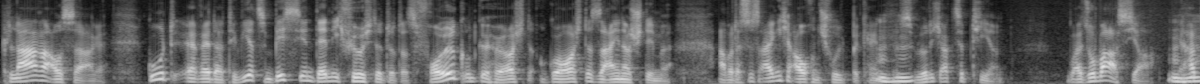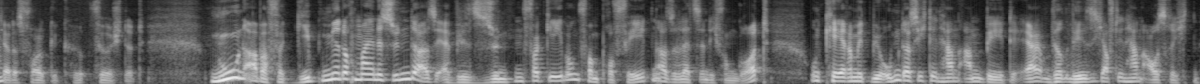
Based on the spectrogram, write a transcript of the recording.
Klare Aussage. Gut, er relativiert es ein bisschen, denn ich fürchtete das Volk und gehorchte, gehorchte seiner Stimme. Aber das ist eigentlich auch ein Schuldbekenntnis, würde ich akzeptieren. Weil so war es ja. Er hat ja das Volk gefürchtet. Nun aber vergib mir doch meine Sünde, also er will Sündenvergebung vom Propheten, also letztendlich von Gott, und kehre mit mir um, dass ich den Herrn anbete. Er will, will sich auf den Herrn ausrichten.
